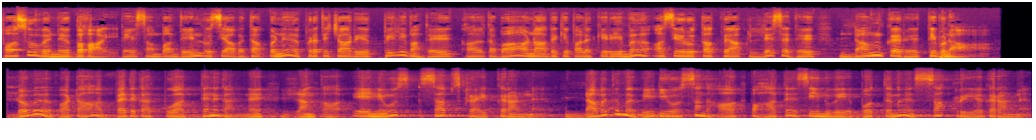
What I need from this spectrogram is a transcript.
පසුවන බවයි. මේ සම්බන්ධයෙන් රුසියාව දක්වන ප්‍රතිචාරය පිළිබඳ කල්තබා අනාවැකි පළ කිරීම අසීරු තත්ත්වයක් ලෙසද නම් කර තිබුණා. ලොව වටා වැදගත් පුවත් දැනගන්න ලංකා ඒ නිවුස් සබස්ක්‍රයිබ් කරන්න. නවතම වීඩියෝ සඳහා පහත සීනුවේ බොත්තම සක්‍රිය කරන්න.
